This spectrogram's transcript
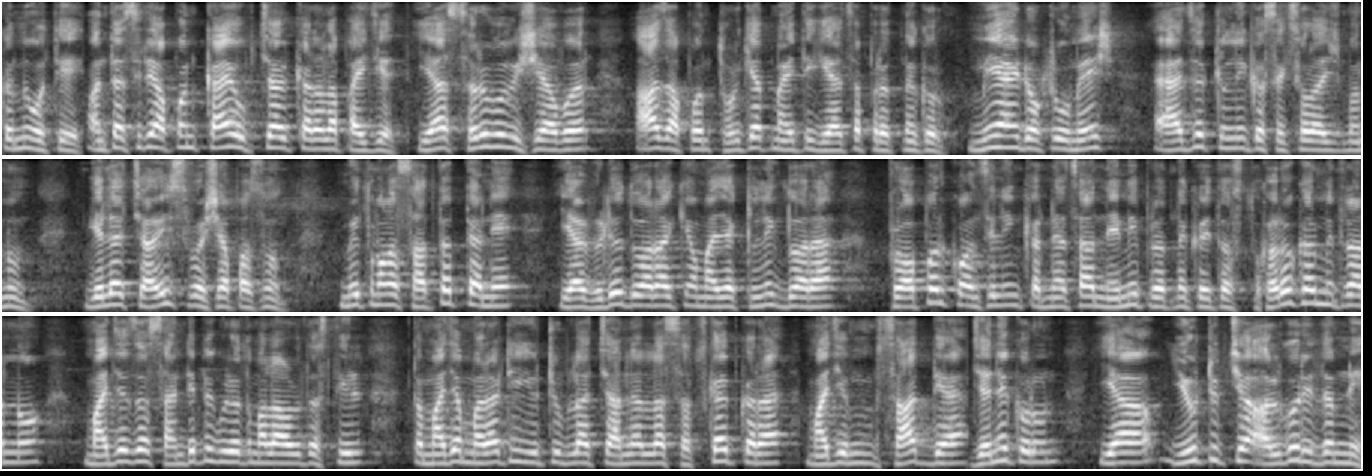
कमी होते? आणि त्यासाठी आपण काय उपचार करायला पाहिजेत? या सर्व विषयावर आज आपण थोडक्यात माहिती घ्यायचा प्रयत्न करू. मी आहे doctor Umesh as a clinical sexologist म्हणून गेल्या चाळीस वर्षापासून मी तुम्हाला सातत्याने या व्हिडिओद्वारा किंवा माझ्या क्लिनिकद्वारा प्रॉपर काउन्सिलिंग करण्याचा नेहमी प्रयत्न करीत असतो. खरोखर मित्रांनो माझे जर सायंटिफिक व्हिडिओ तुम्हाला आवडत असतील तर माझ्या मराठी यूट्यूबला चॅनलला सबस्क्राईब करा. माझी साथ द्या. जेणेकरून या यूट्यूबच्या अल्गोरिदमने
